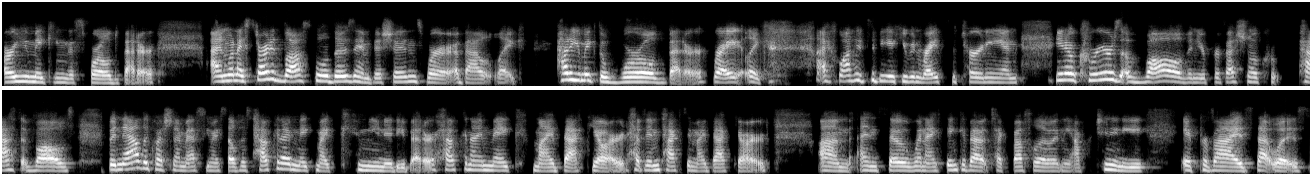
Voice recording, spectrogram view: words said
Are you making this world better? And when I started law school, those ambitions were about like, how do you make the world better? Right? Like, I wanted to be a human rights attorney. And, you know, careers evolve and your professional path evolves. But now the question I'm asking myself is how can I make my community better? How can I make my backyard have impact in my backyard? Um, and so when I think about Tech Buffalo and the opportunity it provides, that was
